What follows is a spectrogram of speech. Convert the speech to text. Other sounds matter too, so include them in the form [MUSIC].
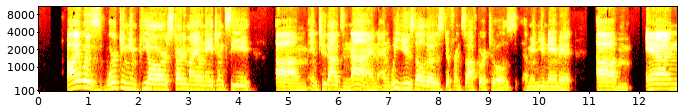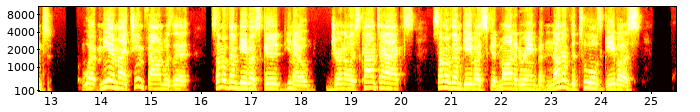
I was working in PR, started my own agency um in 2009 and we used all those different software tools. I mean, you name it. Um and what me and my team found was that some of them gave us good, you know, journalist contacts, some of them gave us good monitoring, but none of the tools gave us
